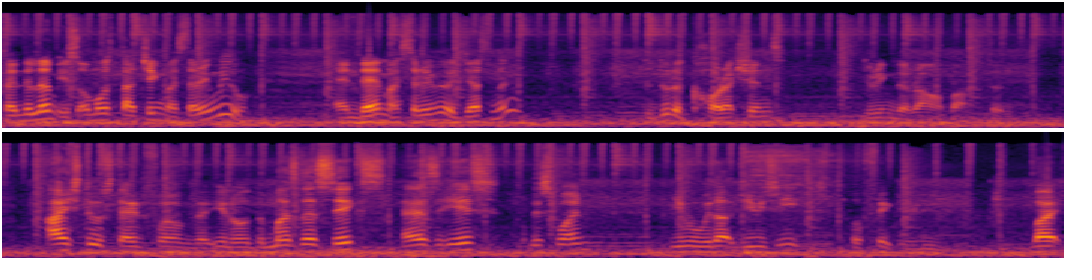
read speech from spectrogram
pendulum is almost touching my steering wheel. And then my steering wheel adjustment to do the corrections during the roundabout turn. I still stand firm that, you know, the Mazda 6, as is, this one, even without GVC, is perfect, really. But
